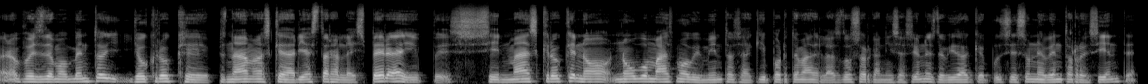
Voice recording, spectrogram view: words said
Bueno, pues de momento yo creo que pues nada más quedaría estar a la espera y pues sin más creo que no, no hubo más movimientos aquí por tema de las dos organizaciones debido a que pues es un evento reciente.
